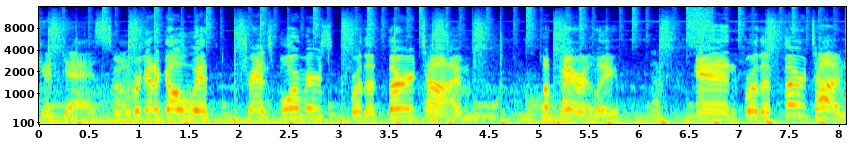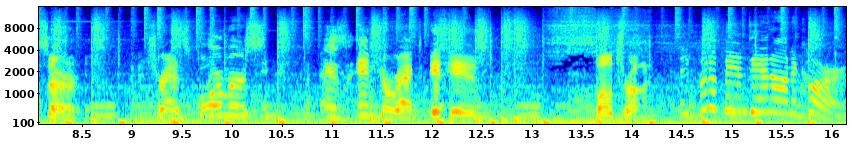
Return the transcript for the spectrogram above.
good guess. So we're gonna go with Transformers for the third time, apparently. And for the third time, sir, Transformers is incorrect. It is Voltron. They put a bandana on a car.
